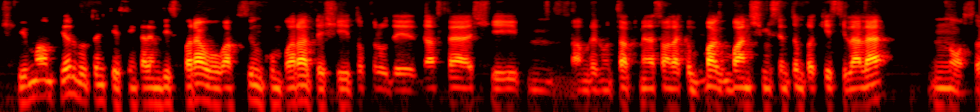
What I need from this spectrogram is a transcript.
Și m-am pierdut în chestii în care îmi dispăreau acțiuni cumpărate și tot felul de, de astea și m, am renunțat. Mi-am dat seama dacă bag bani și mi se întâmplă chestiile alea, nu o să...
